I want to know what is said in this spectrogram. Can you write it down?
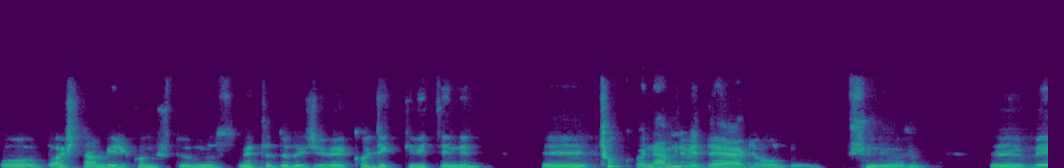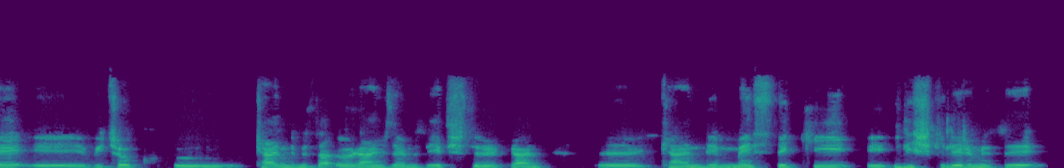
o baştan beri konuştuğumuz metodoloji ve kolektivitenin e, çok önemli ve değerli olduğunu düşünüyorum. E, ve e, birçok e, kendimize öğrencilerimizi yetiştirirken e, kendi mesleki e, ilişkilerimizi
